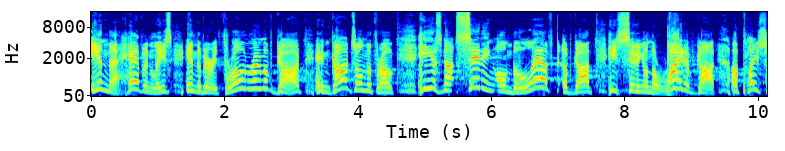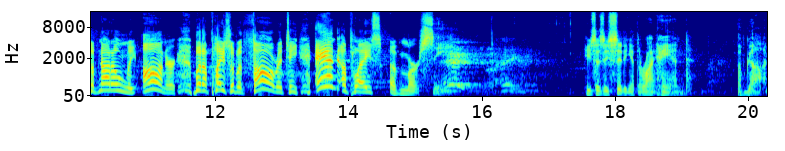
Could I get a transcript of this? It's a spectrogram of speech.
in the heavenlies, in the very throne room of God, and God's on the throne, he is not sitting on the left of God, he's sitting on the right of God, a place of not only honor, but a place of authority and a place of mercy. He says he's sitting at the right hand of God.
